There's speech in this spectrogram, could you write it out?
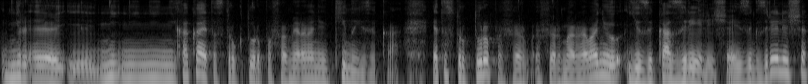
не, не, не какая-то структура по формированию киноязыка, это структура по формированию языка зрелища. Язык зрелища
